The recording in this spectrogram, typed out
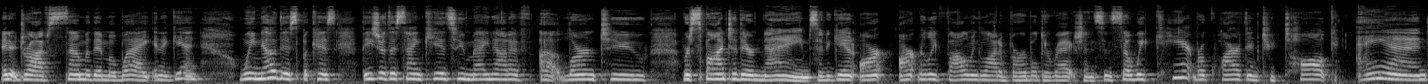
And it drives some of them away. And again, we know this because these are the same kids who may not have uh, learned to respond to their names and again aren't aren't really following a lot of verbal directions. And so we can't require them to talk and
